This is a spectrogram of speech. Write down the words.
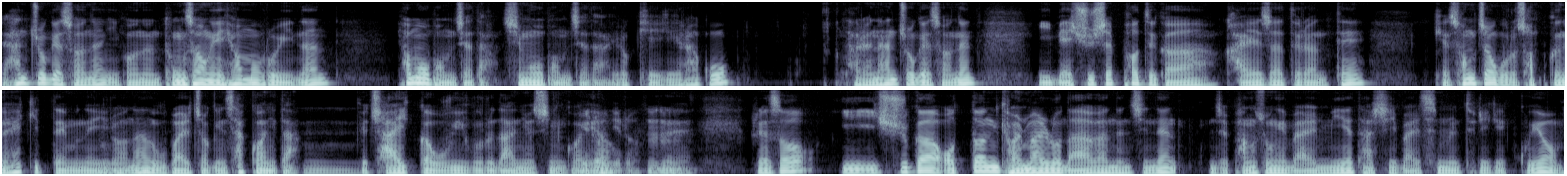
한쪽에서는 이거는 동성애 혐오로 인한 혐오 범죄다, 징후 범죄다 이렇게 얘기를 하고 다른 한쪽에서는 이 매슈 셰퍼드가 가해자들한테 이렇게 성적으로 접근을 했기 때문에 일어난 우발적인 사건이다. 음. 그 좌익과 우익으로 나뉘어진 거예요. 이런 이런. 네. 그래서 이 이슈가 어떤 결말로 나아갔는지는 이제 방송의 말미에 다시 말씀을 드리겠고요.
